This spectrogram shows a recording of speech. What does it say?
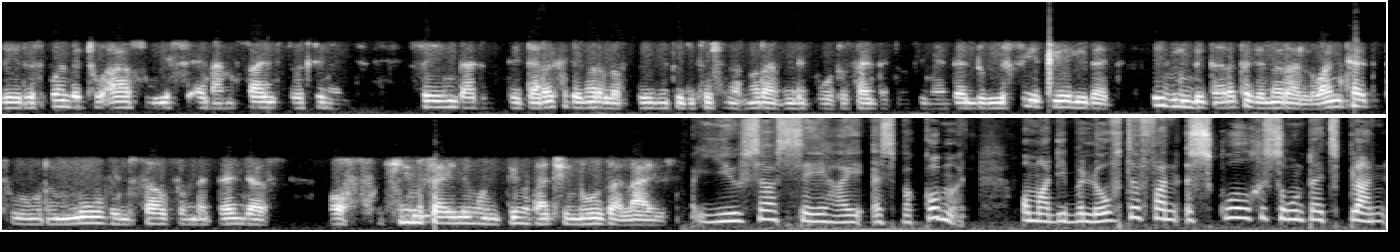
they responded to us with an unsigned document saying that the Director General of Basic Education is not available to sign the document. And we see clearly that even the Director General wanted to remove himself from the dangers of him signing on things that he knows are lies. Yusa sê hy is bekommerd omdat die belofte van 'n skoolgesondheidsplan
